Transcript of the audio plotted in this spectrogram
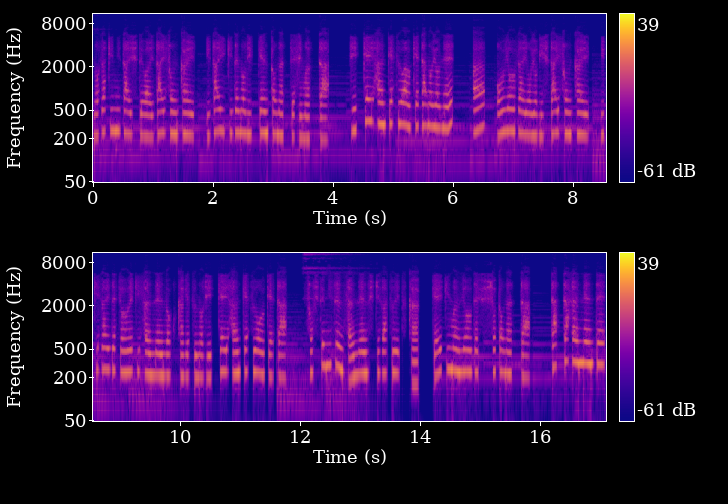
野崎に対しては遺体損壊、遺体遺棄での立件となってしまった。実刑判決は受けたのよね？ああ、横領罪及び死体損壊、遺棄罪で懲役3年6ヶ月の実刑判決を受けた。そして2003年7月5日、刑期満了で出所となった。たった3年で、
